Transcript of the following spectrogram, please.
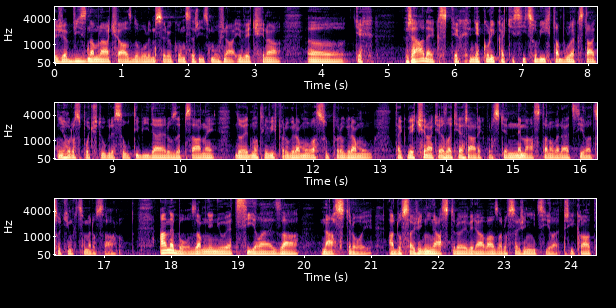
že významná část, dovolím si dokonce říct možná i většina těch řádek z těch několika tisícových tabulek státního rozpočtu, kde jsou ty výdaje rozepsány do jednotlivých programů a subprogramů, tak většina těchto těch řádek prostě nemá stanovené cíle, co tím chceme dosáhnout. A nebo zaměňuje cíle za nástroj a dosažení nástroje vydává za dosažení cíle. Příklad,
